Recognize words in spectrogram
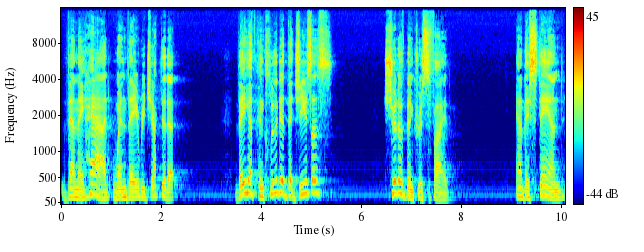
than they had when they rejected it. They have concluded that Jesus should have been crucified, and they stand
